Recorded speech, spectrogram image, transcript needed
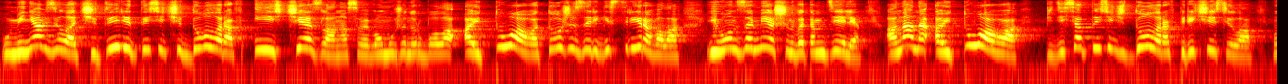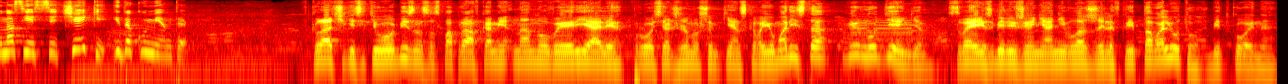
У меня взяла 4000 долларов и исчезла. Она своего мужа Нурбола Айтуова тоже зарегистрировала. И он замешан в этом деле. Она на Айтуова 50 тысяч долларов перечислила. У нас есть все чеки и документы. Вкладчики сетевого бизнеса с поправками на новые реалии просят жену шимкенского юмориста вернуть деньги. Свои сбережения они вложили в криптовалюту, в биткоины.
